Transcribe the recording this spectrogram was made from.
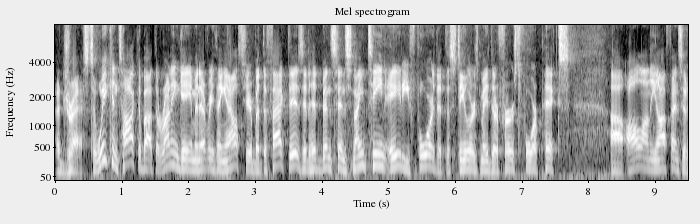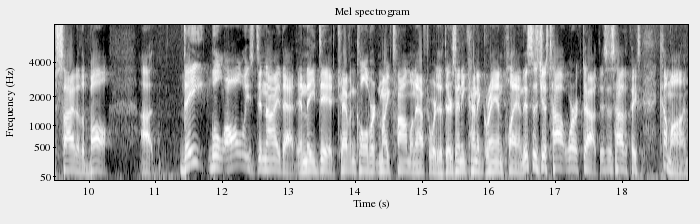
addressed. We can talk about the running game and everything else here, but the fact is, it had been since 1984 that the Steelers made their first four picks, uh, all on the offensive side of the ball. Uh, they will always deny that, and they did. Kevin Colbert and Mike Tomlin afterward that there's any kind of grand plan. This is just how it worked out. This is how the picks. Come on.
